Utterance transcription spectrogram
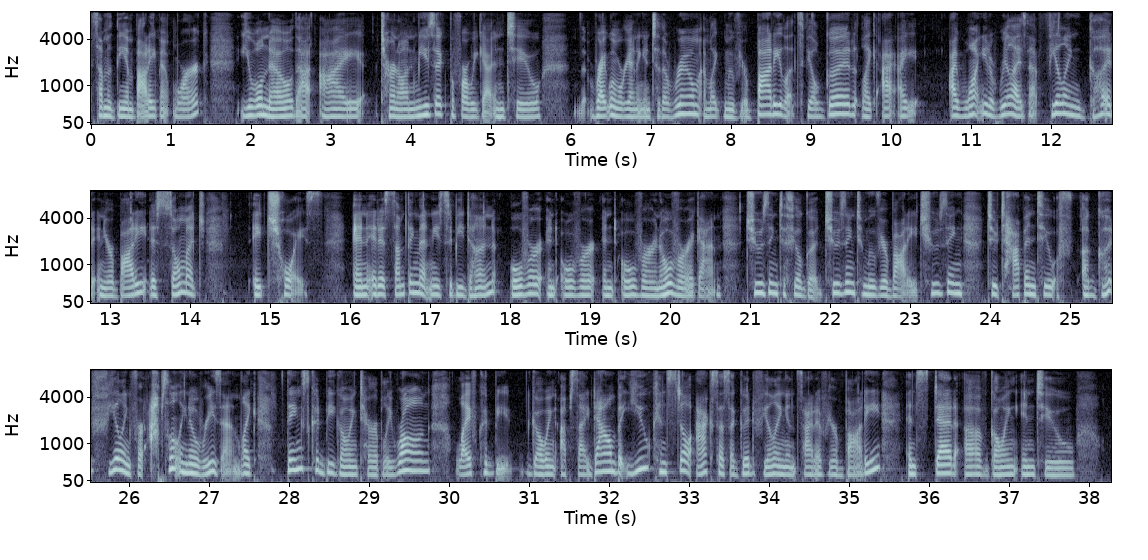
some of the embodiment work, you will know that I turn on music before we get into right when we're getting into the room. I'm like, move your body, let's feel good. Like I I, I want you to realize that feeling good in your body is so much a choice. And it is something that needs to be done over and over and over and over again. Choosing to feel good, choosing to move your body, choosing to tap into a good feeling for absolutely no reason. Like things could be going terribly wrong, life could be going upside down, but you can still access a good feeling inside of your body instead of going into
